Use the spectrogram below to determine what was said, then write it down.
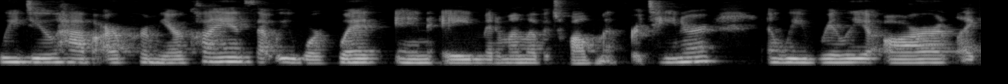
we do have our premier clients that we work with in a minimum of a 12 month retainer. And we really are like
